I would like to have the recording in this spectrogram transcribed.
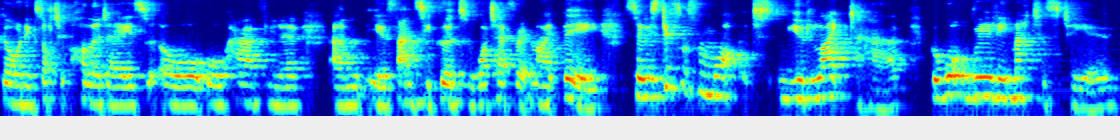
go on exotic holidays or, or have you know um, you know fancy goods or whatever it might be. So it's different from what you'd like to have but what really matters to you.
